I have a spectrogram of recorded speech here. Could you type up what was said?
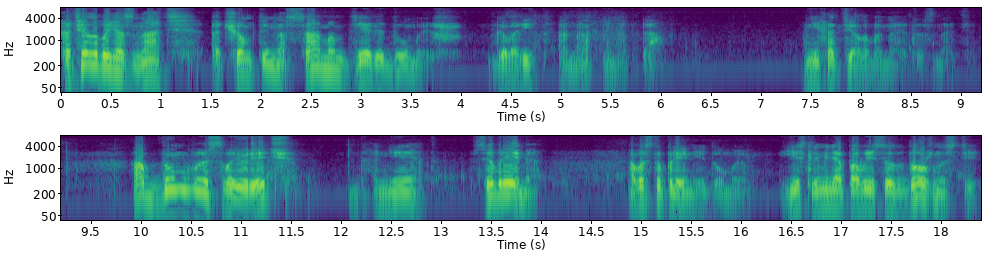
Хотела бы я знать, о чем ты на самом деле думаешь». — говорит она иногда. Не хотела бы на это знать. Обдумываю свою речь. Да нет, все время. О выступлении думаю. Если меня повысят в должности,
